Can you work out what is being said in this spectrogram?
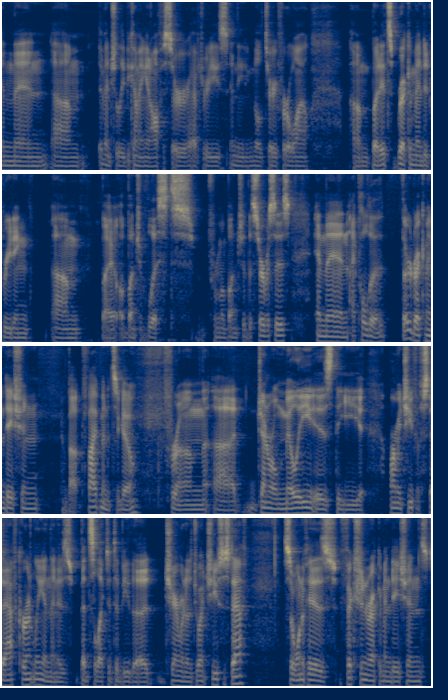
and then um, eventually becoming an officer after he's in the military for a while. Um, but it's recommended reading um, by a bunch of lists from a bunch of the services. And then I pulled a third recommendation about five minutes ago from uh, General Milley is the Army Chief of Staff currently, and then has been selected to be the chairman of the Joint Chiefs of Staff. So one of his fiction recommendations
